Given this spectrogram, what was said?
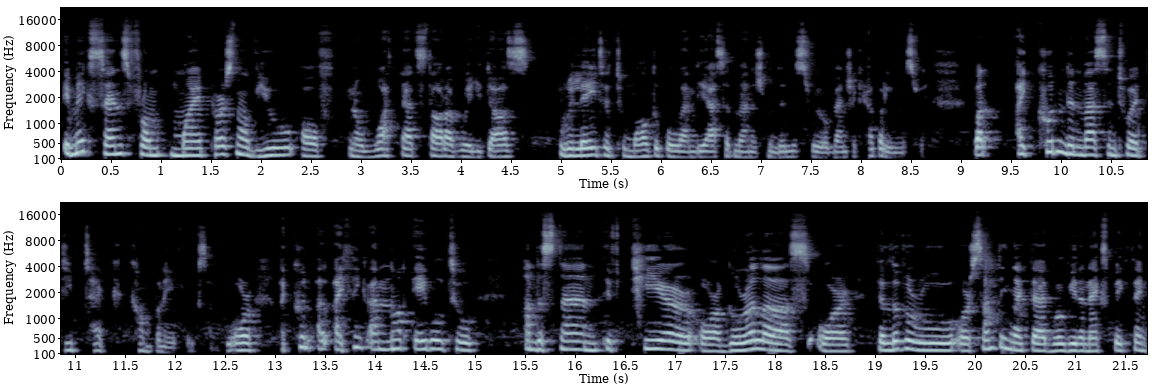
it makes sense from my personal view of you know what that startup really does related to multiple and the asset management industry or venture capital industry. But I couldn't invest into a deep tech company, for example, or I couldn't. I think I'm not able to understand if Tier or Gorillas or Deliveroo or something like that will be the next big thing.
